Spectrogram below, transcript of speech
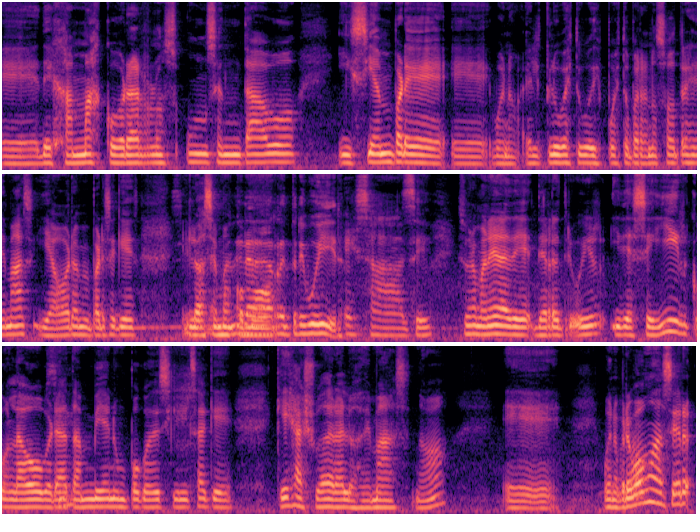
eh, de jamás cobrarnos un centavo y siempre, eh, bueno, el club estuvo dispuesto para nosotras y demás y ahora me parece que lo hacemos una manera como... de retribuir. Exacto. Es una manera de, retribuir y de seguir con la obra también un poco de Silsa que, que, es ayudar a los demás, ¿no? Eh, bueno, pero vamos a hacer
